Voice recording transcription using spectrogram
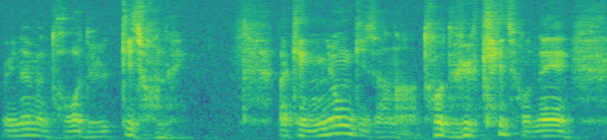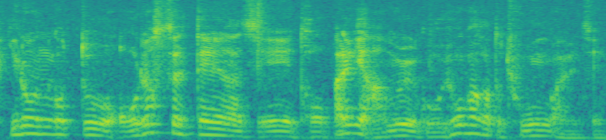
왜냐면 더 늙기 전에. 나 갱년기잖아. 더 늙기 전에 이런 것도 어렸을 때 해야지 더 빨리 아물고 효과가 더 좋은 거 알지?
